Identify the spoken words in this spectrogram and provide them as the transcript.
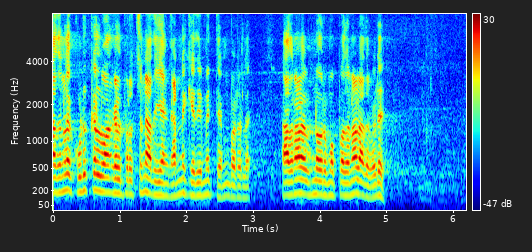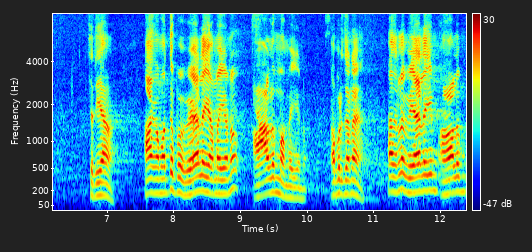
அதனால் குடுக்கல் வாங்கல் பிரச்சனை அது என் கண்ணுக்கு எதுவுமே தென்படலை. அதனால் இன்னொரு முப்பது நாள் அதை விடு. சரியா? ஆக மொத்தம் இப்போ வேலை அமையணும் ஆளும் அமையணும். அப்படி தானே அதனால் வேலையும் ஆளும்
